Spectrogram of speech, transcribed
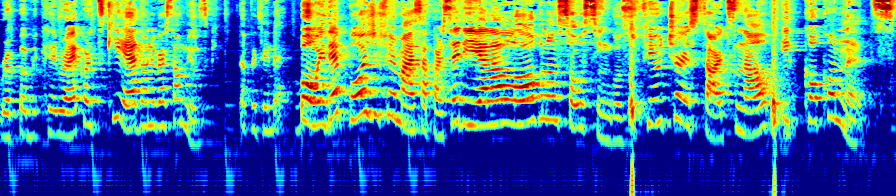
Republic Records, que é da Universal Music. Dá pra entender? Bom, e depois de firmar essa parceria, ela logo lançou os singles Future Starts Now e Coconuts.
